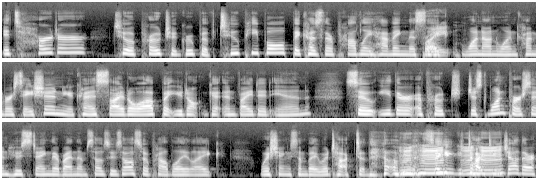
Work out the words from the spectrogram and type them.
it's harder to approach a group of two people because they're probably having this like one-on-one conversation. You kind of sidle up but you don't get invited in. So either approach just one person who's staying there by themselves who's also probably like wishing somebody would talk to them so Mhm, you can talk to mhm. each other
